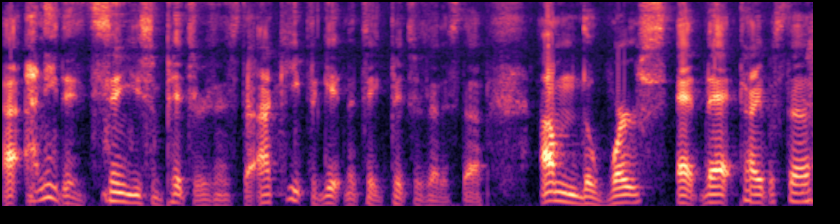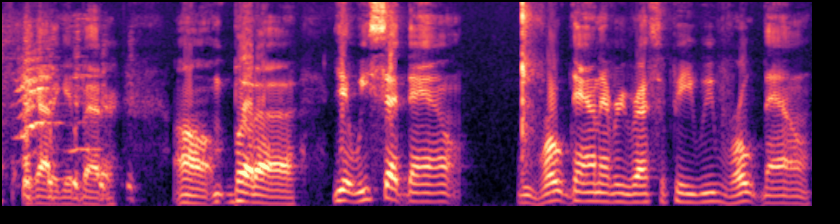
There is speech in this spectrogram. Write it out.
I, I need to send you some pictures and stuff. I keep forgetting to take pictures of this stuff. I'm the worst at that type of stuff. I got to get better. um, but uh, yeah, we sat down. We wrote down every recipe. We wrote down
